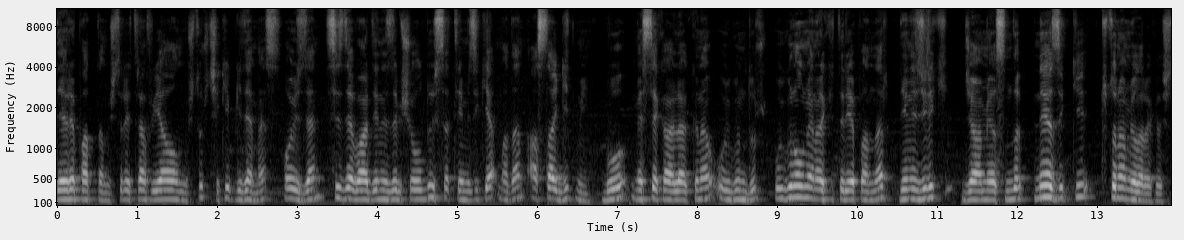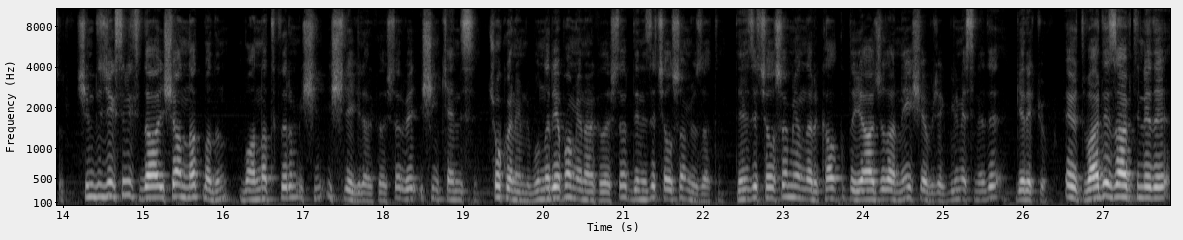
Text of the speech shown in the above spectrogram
Devre patlamıştır, etraf yağ olmuştur, çekip gidemez. O yüzden siz de vardiyanızda bir şey olduysa temizlik yapmadan asla gitmeyin. Bu meslek ahlakına uygundur. Uygun olmayan hareketleri yapanlar denizcilik camiasında ne yazık ki tutunamıyorlar arkadaşlar. Şimdi diyeceksiniz ki daha işi anlatmadın. Bu anlattıklarım işin işle ilgili arkadaşlar ve işin kendisi. Çok önemli. Bunları yapamayan arkadaşlar denizde çalışamıyor zaten. Denizde çalışamayanları kalkıp da yağcılar ne iş yapacak bilmesine de gerek yok. Evet vardiya zabitinde de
